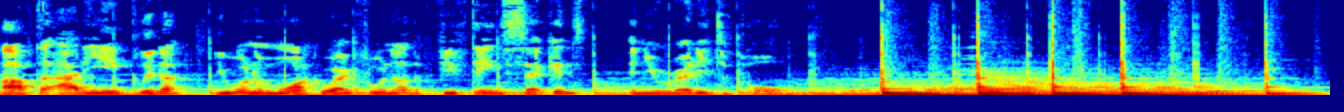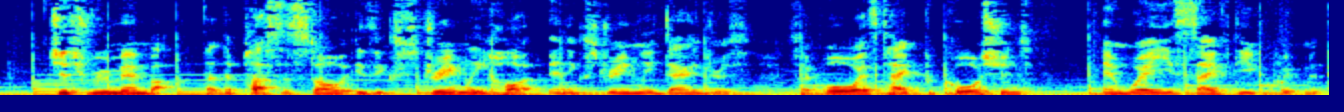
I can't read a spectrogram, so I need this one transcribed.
After adding your glitter, you want to microwave for another 15 seconds and you're ready to pour. Just remember that the plastisol is extremely hot and extremely dangerous, so always take precautions and wear your safety equipment.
